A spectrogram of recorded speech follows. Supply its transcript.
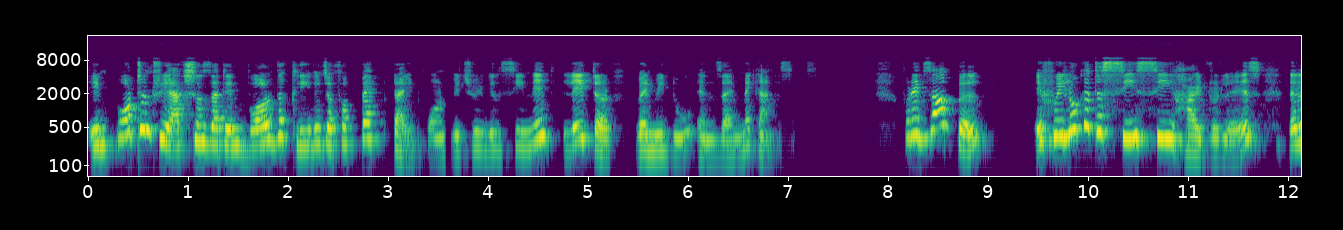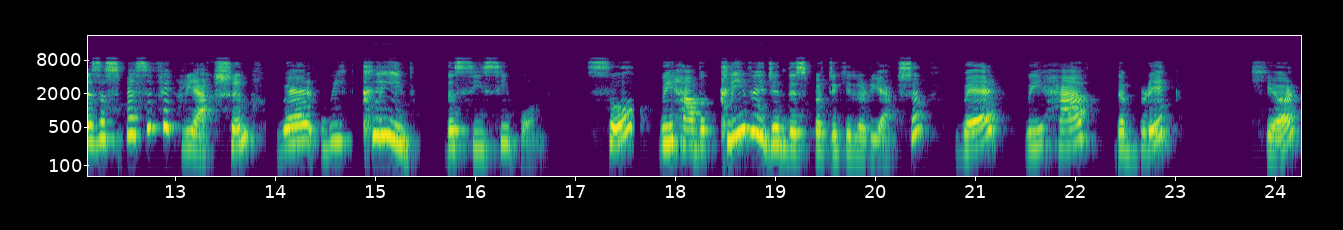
important reactions that involve the cleavage of a peptide bond, which we will see later when we do enzyme mechanisms. For example, if we look at a CC hydrolase, there is a specific reaction where we cleave the CC bond. So we have a cleavage in this particular reaction where we have the break here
